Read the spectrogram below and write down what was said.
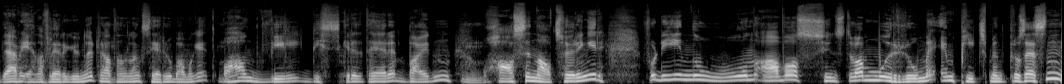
det er en av flere grunner til at han lanserer Obamagate, og han vil diskreditere Biden og ha senatshøringer, fordi noen av oss syns det var moro med impeachment-prosessen,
